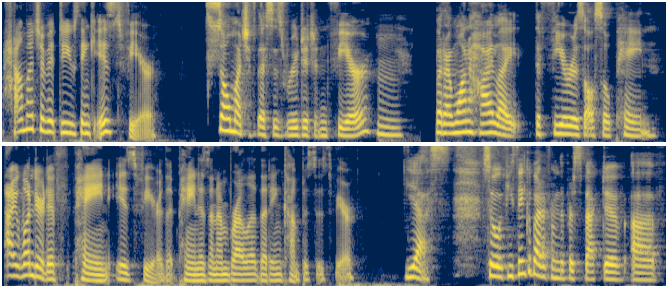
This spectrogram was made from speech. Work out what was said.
How much of it do you think is fear? So much of this is rooted in fear. Mm. But I want to highlight the fear is also pain. I wondered if pain is fear, that pain is an umbrella that encompasses fear. Yes. So if you think about it from the perspective of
